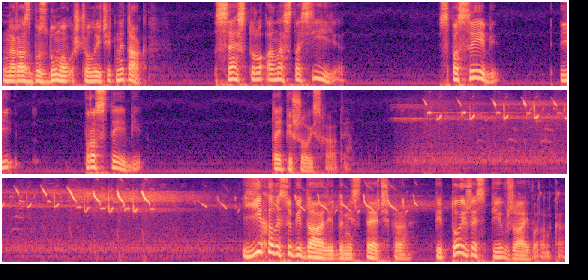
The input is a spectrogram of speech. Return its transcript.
Нараз бо здумав, що личить не так. Сестро Анастасія. Спасибі і простибі. Та й пішов із хати. Їхали собі далі до містечка під той же спів жайворонка.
